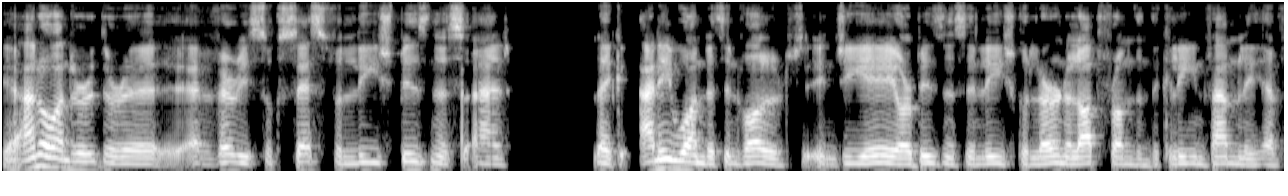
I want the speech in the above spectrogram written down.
Yeah, I know, and they're, they're a, a very successful Laois business, and like anyone that's involved in GA or business in Laois could learn a lot from them. The Killeen family have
